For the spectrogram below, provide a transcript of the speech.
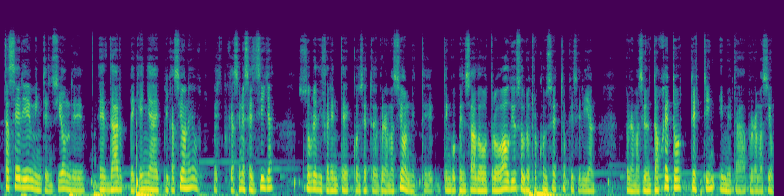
Esta serie mi intención de, es dar pequeñas explicaciones, explicaciones sencillas sobre diferentes conceptos de programación. Este, tengo pensado otro audio sobre otros conceptos que serían programación de objetos, testing y metaprogramación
